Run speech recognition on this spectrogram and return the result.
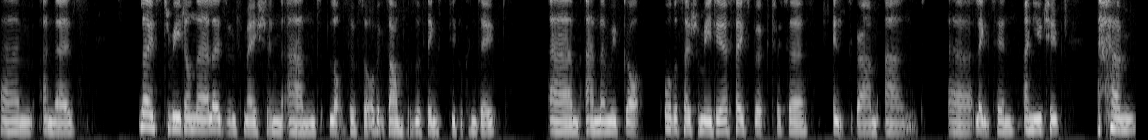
um, and there's loads to read on there, loads of information, and lots of sort of examples of things people can do. Um, and then we've got all the social media: Facebook, Twitter, Instagram, and uh, LinkedIn and YouTube. Um,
